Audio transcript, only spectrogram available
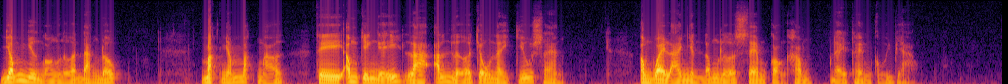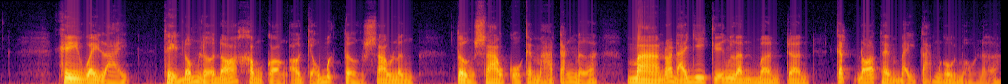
giống như ngọn lửa đang đốt. Mắt nhắm mắt mở, thì ông chỉ nghĩ là ánh lửa chỗ này chiếu sang. Ông quay lại nhìn đống lửa xem còn không để thêm củi vào. Khi quay lại thì đống lửa đó không còn ở chỗ bức tường sau lưng, tường sau của cái mã trắng nữa, mà nó đã di chuyển lên bên trên, cách đó thêm bảy, tám ngôi mộ nữa.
